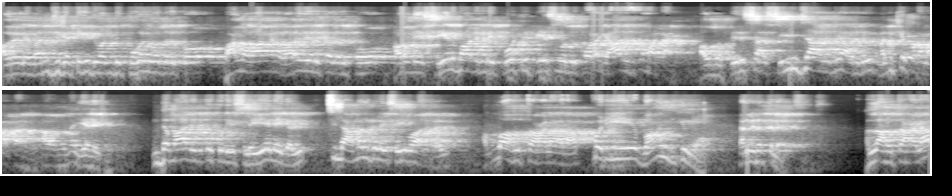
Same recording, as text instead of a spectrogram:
அவர்களை வரிஞ்சு கட்டிக்கிட்டு வந்து புகழ்வதற்கோ வாங்க வாங்க வரவேற்கிறதற்கோ அவருடைய செயல்பாடுகளை போட்டு பேசுவதற்கோ யாரும் இருக்க மாட்டாங்க. அவங்க பெருசா செஞ்சாலுமே அவர்கள் மதிக்கப்பட மாட்டாங்க அவங்க தான் ஏழைகள். இந்த மாதிரி இருக்கக்கூடிய சில ஏழைகள் சில அமல்களை செய்வார்கள். அல்லாஹு தாலா அதை அப்படியே வாங்கிக்குவோம் தன்னிடத்துல. அல்லாஹு தாலா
